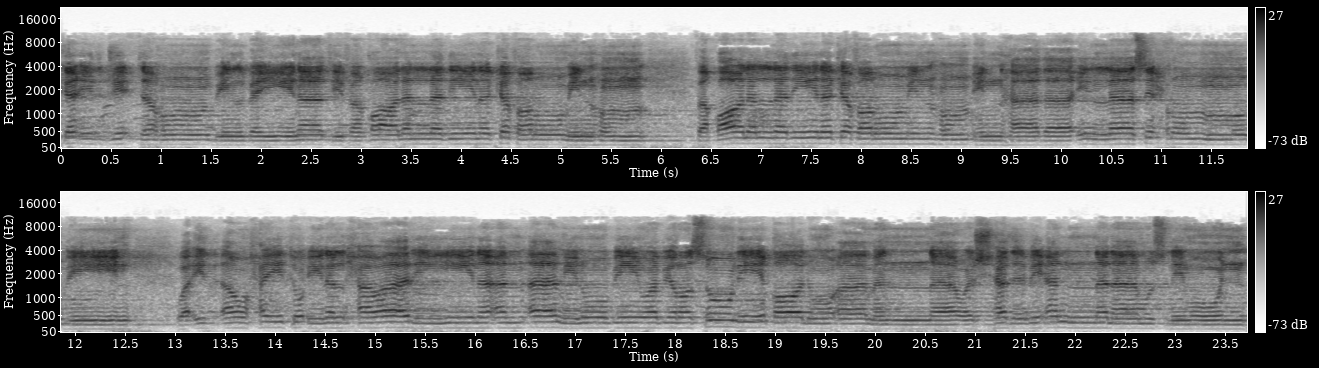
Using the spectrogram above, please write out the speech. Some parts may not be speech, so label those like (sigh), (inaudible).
عنك إذ جئتهم بالبينات فقال الذين كفروا منهم فقال الذين كفروا منهم إن هذا إلا سحر مبين. وإذ أوحيت إلى الحواريين أن آمنوا بي وبرسولي قالوا آمنا واشهد بأننا مسلمون.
